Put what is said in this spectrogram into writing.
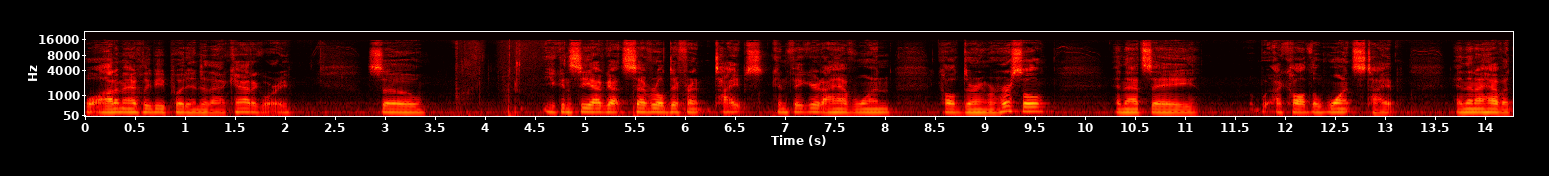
will automatically be put into that category. So you can see I've got several different types configured. I have one called during rehearsal, and that's a, I call it the once type. And then I have a,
